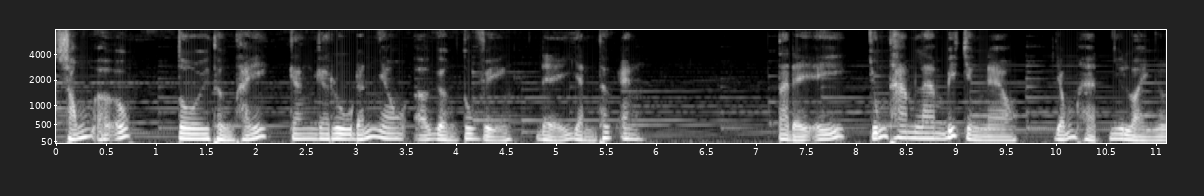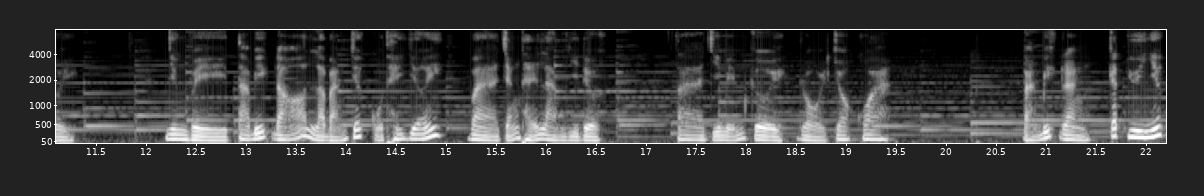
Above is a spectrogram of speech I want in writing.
Sống ở úc, tôi thường thấy kangaroo đánh nhau ở gần tu viện để giành thức ăn. Ta để ý, chúng tham lam biết chừng nào, giống hệt như loài người. Nhưng vì ta biết đó là bản chất của thế giới và chẳng thể làm gì được, ta chỉ mỉm cười rồi cho qua. Bạn biết rằng cách duy nhất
